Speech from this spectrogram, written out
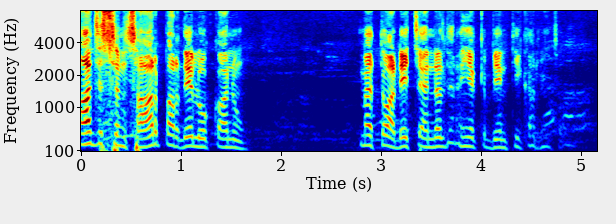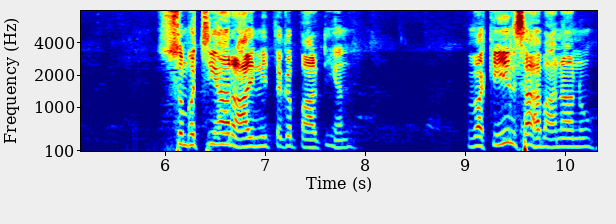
ਅੱਜ ਸੰਸਾਰ ਭਰ ਦੇ ਲੋਕਾਂ ਨੂੰ ਮੈਂ ਤੁਹਾਡੇ ਚੈਨਲ ਦੇ ਰਾਹੀਂ ਇੱਕ ਬੇਨਤੀ ਕਰਨੀ ਚਾਹੁੰਦਾ ਸਮੁੱਚੀਆਂ ਰਾਜਨੀਤਿਕ ਪਾਰਟੀਆਂ ਨੂੰ, ਵਕੀਲ ਸਾਹਿਬਾਨਾਂ ਨੂੰ,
